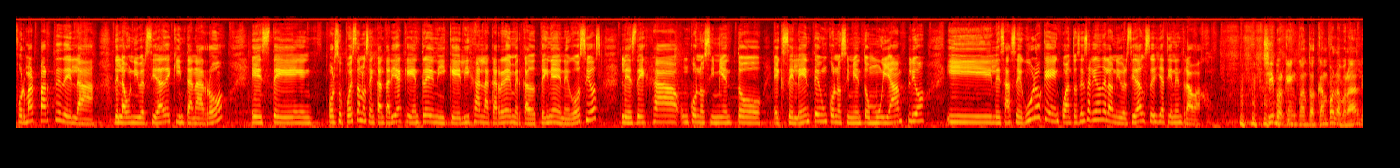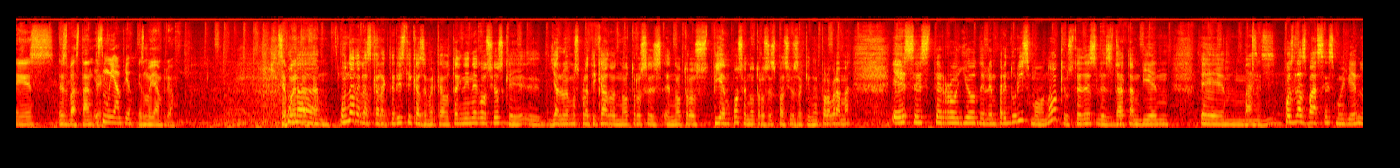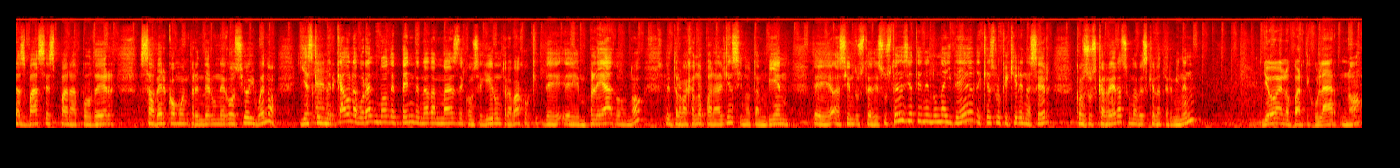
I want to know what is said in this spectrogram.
formar parte de la de la Universidad de Quintana Roo. Este, por supuesto, nos encantaría que entren y que elijan la carrera de Mercadotecnia de Negocios. Les deja un conocimiento excelente, un conocimiento muy amplio y les aseguro que en cuanto estén saliendo de la universidad, ustedes ya tienen trabajo. Sí, porque en cuanto a campo laboral es, es bastante. Es muy amplio. Es muy amplio. Se puede Una, una de las características de Mercadotecnia y Negocios, que eh, ya lo hemos platicado en otros, es- en otros tiempos, en otros espacios aquí en el programa, es este rollo del emprendurismo, ¿no? Que ustedes les da también... eh, Bases. Pues las bases, muy bien, las bases para poder saber cómo emprender un negocio. Y bueno, y es que el Claro. mercado laboral no depende nada más de conseguir un trabajo de eh, empleado, ¿no? De trabajando para alguien, sino también eh, haciendo ustedes. ¿Ustedes ya tienen una idea de qué es lo que quieren hacer con sus carreras una vez que la terminen? Yo en lo particular no.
